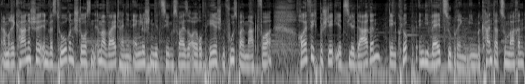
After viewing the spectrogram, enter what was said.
Amerikanische Investoren stoßen immer weiter in den englischen bzw. europäischen Fußballmarkt vor. Häufig besteht ihr Ziel darin, den Club in die Welt zu bringen, ihn bekannter zu machen,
